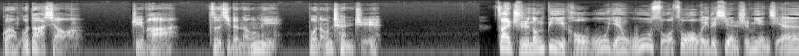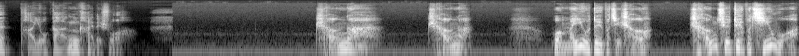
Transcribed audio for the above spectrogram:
管无大小，只怕自己的能力不能称职。”在只能闭口无言、无所作为的现实面前，他又感慨地说：“成啊，成啊，我没有对不起成，成却对不起我。”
